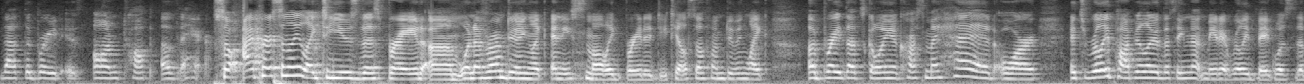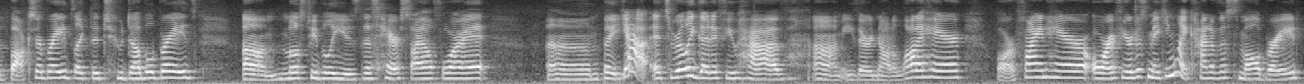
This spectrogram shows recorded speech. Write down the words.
that the braid is on top of the hair. So I personally like to use this braid um, whenever I'm doing like any small like braided detail. So if I'm doing like a braid that's going across my head or it's really popular. The thing that made it really big was the boxer braids like the two double braids. Um, most people use this hairstyle for it. Um, but yeah, it's really good if you have um, either not a lot of hair or fine hair, or if you're just making like kind of a small braid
